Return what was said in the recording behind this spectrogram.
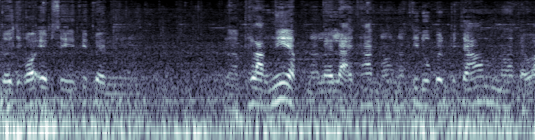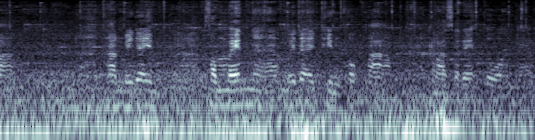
โดยเฉพาะ FC ที่เป็นนะพลังเงียบนะหลาย ๆ ท่านเนาะนะที่ดูเป็นประจำนะแต่ว่า ท่านไม่ได้คอมเมนต์นะฮะไม่ได้พิมพ์ข้อความมาแสดงตัวนะครับ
